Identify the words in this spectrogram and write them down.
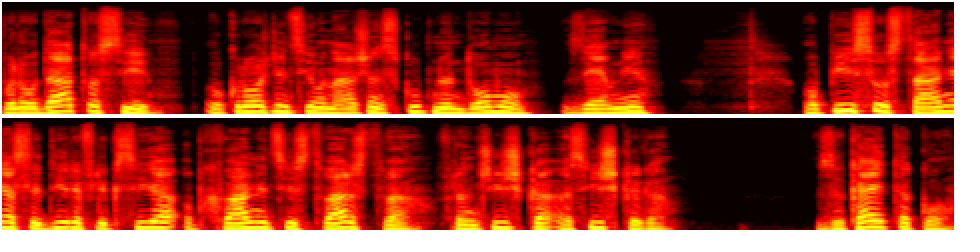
V Laudato si, okrožnici v našem skupnem domu, zemlji, opisu stanja sledi refleksija ob hvalnici stvarstva Frančiška Asiškega. Zakaj je tako?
